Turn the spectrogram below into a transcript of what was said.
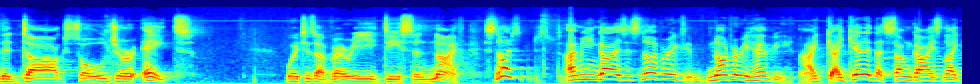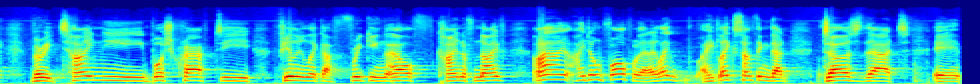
the Dog Soldier 8 which is a very decent knife. It's not, I mean, guys, it's not very, not very heavy. I, I get it that some guys like very tiny, bushcrafty, feeling like a freaking elf kind of knife. I, I don't fall for that. I like, I like something that does that uh,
